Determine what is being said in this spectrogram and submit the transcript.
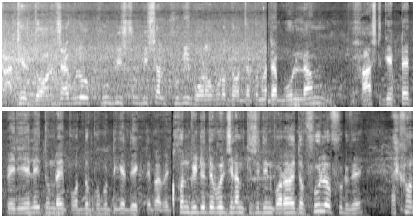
কাঠের দরজাগুলো খুবই সুবিশাল, খুবই বড় বড় দরজা। তোমরা যা বললাম ফার্স্ট গেটটায় পেরিয়ে এলেই তোমরা এই পদ্ম পুকুরটিকে দেখতে পাবে। এখন ভিডিওতে বলছিলাম, কিছুদিন পরে হয়তো ফুলও ফুটবে। এখন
